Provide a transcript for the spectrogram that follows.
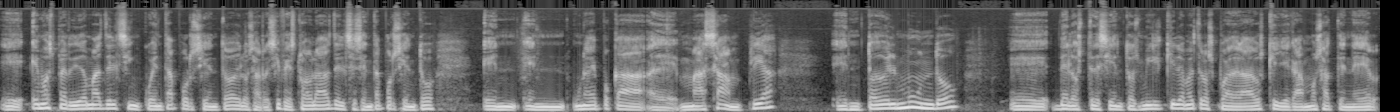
eh, hemos perdido más del 50% de los arrecifes. Tú hablabas del 60% en, en una época eh, más amplia en todo el mundo eh, de los 300 mil kilómetros cuadrados que llegamos a tener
